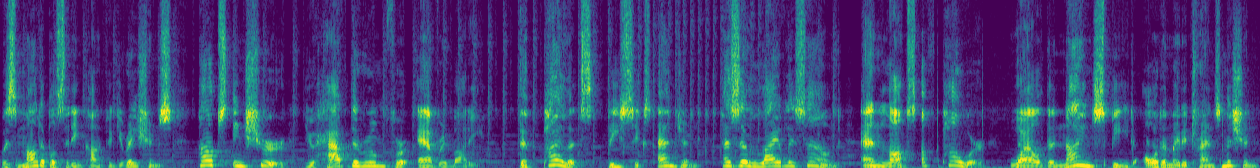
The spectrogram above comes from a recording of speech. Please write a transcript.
with multiple seating configurations helps ensure you have the room for everybody. The Pilot's V6 engine has a lively sound and lots of power, while the 9-speed automated transmission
